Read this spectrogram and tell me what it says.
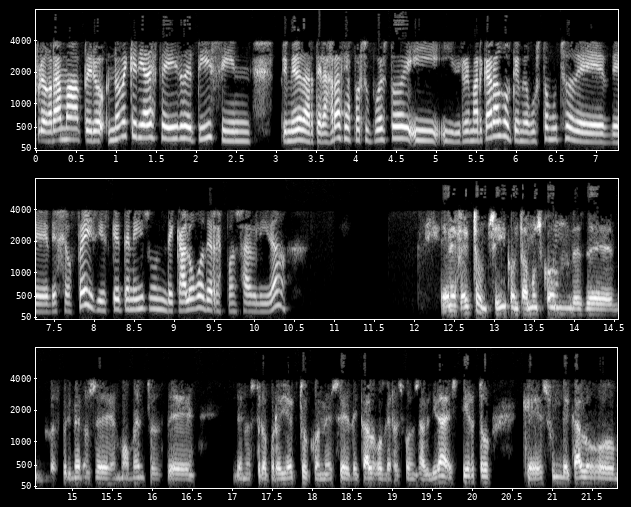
programa, pero no me quería despedir de ti sin primero darte las gracias, por supuesto, y, remarcar algo que me gustó mucho de, Geoface, y es que tenéis un decálogo de responsabilidad. En efecto, sí, contamos con desde los primeros eh, momentos de, de nuestro proyecto con ese decálogo de responsabilidad. Es cierto que es un decálogo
